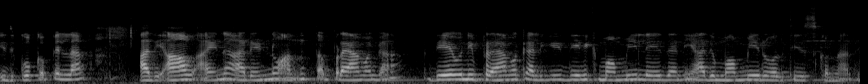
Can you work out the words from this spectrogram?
ఇది కుక్క పిల్ల అది అయినా ఆ రెండు అంత ప్రేమగా దేవుని ప్రేమ కలిగి దీనికి మమ్మీ లేదని అది మమ్మీ రోల్ తీసుకున్నది.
